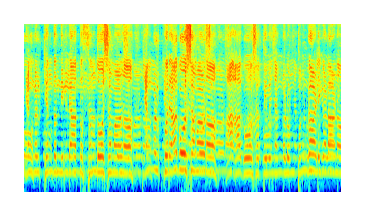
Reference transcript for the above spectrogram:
ഞങ്ങൾക്ക് എന്തെന്നില്ലാത്ത സന്തോഷമാണ്. ഞങ്ങൾക്കൊരാഘോഷമാണ്. ആ ആഘോഷത്തിൽ ഞങ്ങളും പങ്കാളികളാണ്.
